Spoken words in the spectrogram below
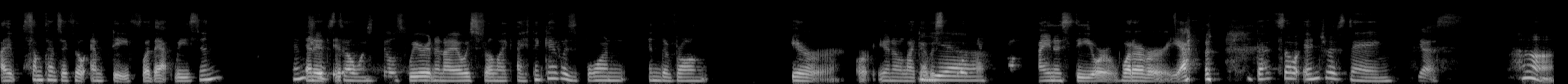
I sometimes I feel empty for that reason. And it, it always feels weird and i always feel like i think i was born in the wrong era or you know like i was yeah. dynasty or whatever yeah. That's so interesting. Yes. Huh.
